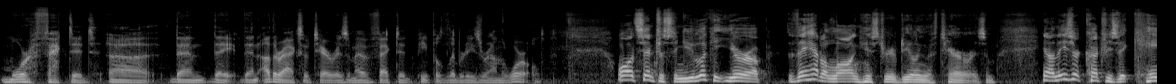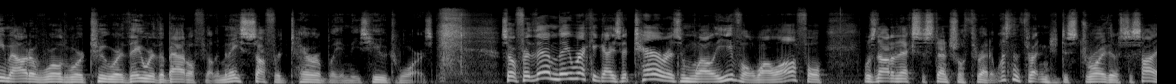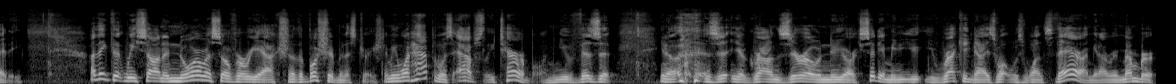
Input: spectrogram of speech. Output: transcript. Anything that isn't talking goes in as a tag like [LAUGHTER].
more affected uh, than they than other acts of terrorism have affected people's liberties around the world. Well, it's interesting. You look at Europe, they had a long history of dealing with terrorism. You know, these are countries that came out of World War II where they were the battlefield. I mean, they suffered terribly in these huge wars. So for them, they recognized that terrorism, while evil, while awful, was not an existential threat. It wasn't threatening to destroy their society. I think that we saw an enormous overreaction of the Bush administration. I mean, what happened was absolutely terrible. I mean, you visit, you know, [LAUGHS] you know ground zero in New York City. I mean, you, you recognize what was once there. I mean, I remember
